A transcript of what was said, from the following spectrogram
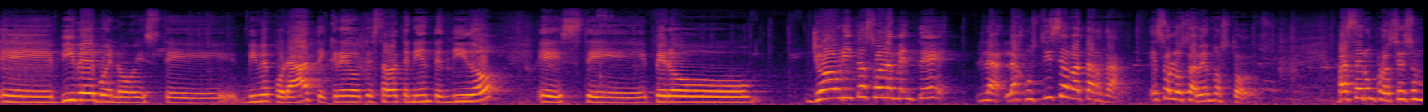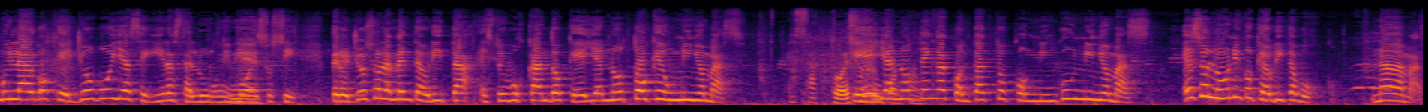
Eh, vive, bueno, este, vive por Ate, creo, te estaba tenía entendido. Este, pero yo ahorita solamente la justicia va a tardar, eso lo sabemos todos. Va a ser un proceso muy largo que yo voy a seguir hasta el último, eso sí. Pero yo solamente ahorita estoy buscando que ella no toque un niño más. Exacto, eso Que ella no tenga contacto con ningún niño más. Eso es lo único que ahorita busco, nada más.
